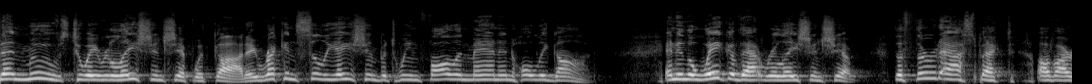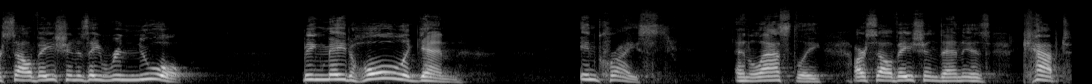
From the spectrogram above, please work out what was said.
then moves to a relationship with God, a reconciliation between fallen man and holy God. And in the wake of that relationship, the third aspect of our salvation is a renewal, being made whole again in Christ. And lastly, our salvation then is capped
